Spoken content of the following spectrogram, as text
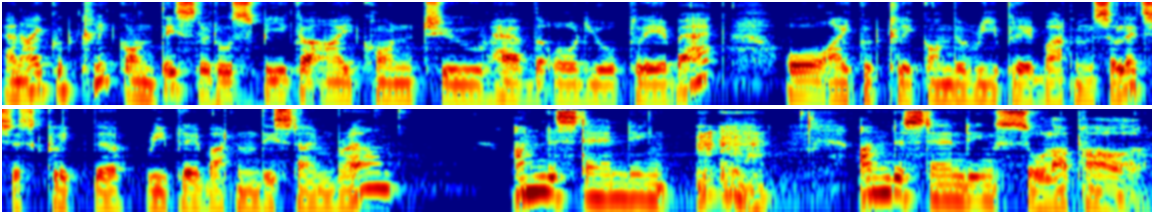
and I could click on this little speaker icon to have the audio playback, or I could click on the replay button. So let's just click the replay button this time round. Understanding, understanding solar power.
